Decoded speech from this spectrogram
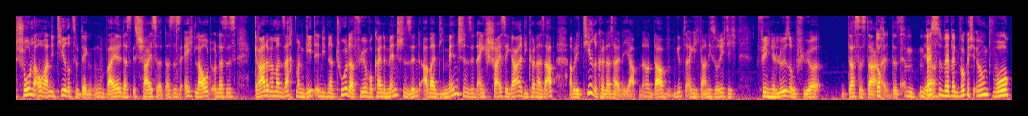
schon auch an die Tiere zu denken, weil das ist scheiße. Das ist echt laut und das ist, gerade wenn man sagt, man geht in die Natur dafür, wo keine Menschen sind, aber die Menschen sind eigentlich scheißegal, die können das ab, aber die Tiere können das halt nicht ab. Ne? Und da gibt es eigentlich gar nicht so richtig, finde ich, eine Lösung für, dass es da. Doch, das, ähm, ja. Beste wäre, wenn wirklich irgendwo.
